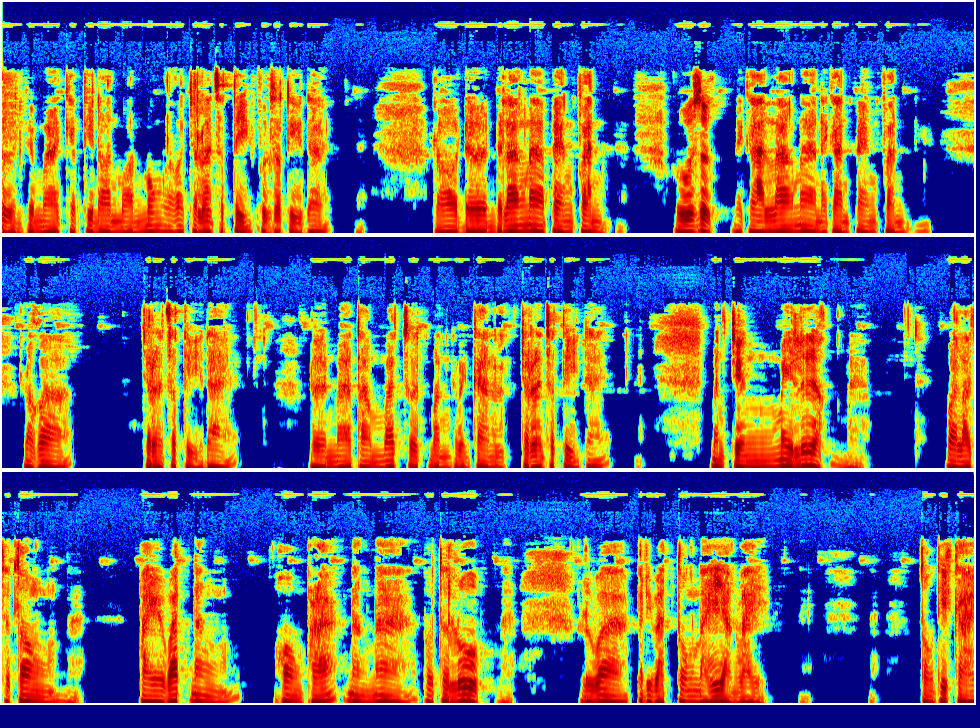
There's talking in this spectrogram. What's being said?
ตื่นขึ้นมาเก็บที่นอนหมอนมุ้งแล้วก็เจริญสติฝึกสติได้ เราเดินไปล้างหน้าแปรงฟัน รู้สึกในการล้างหน้าในการแปรงฟัน เราก็เจริญสติได้ เดินมาทำวัดสวดมันก็เป็นการเจริญสติได้ มันจึงไม่เลือกนะว่าเราจะต้องไปวัดนั่งห้องพระนั่งหน้าพุทธรูปนะหรือว่าปฏิบัติตรงไหนอย่างไร ตรงที่กาย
